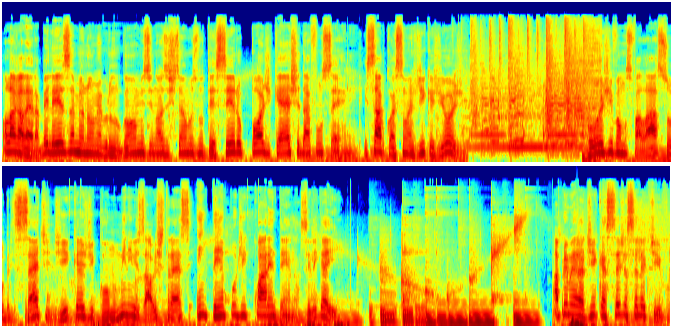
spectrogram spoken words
Olá galera, beleza? Meu nome é Bruno Gomes e nós estamos no terceiro podcast da Funcerne. E sabe quais são as dicas de hoje? Hoje vamos falar sobre 7 dicas de como minimizar o estresse em tempo de quarentena. Se liga aí. A primeira dica é seja seletivo.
